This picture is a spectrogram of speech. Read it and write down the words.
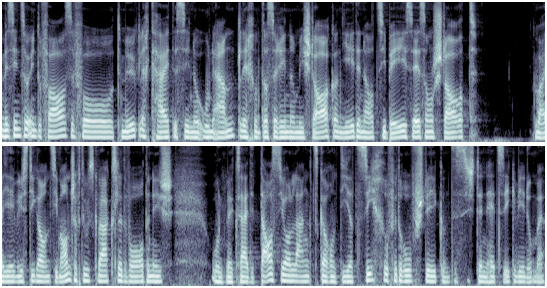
wir sind so in der Phase von die Möglichkeiten sind noch unendlich und das erinnert mich stark an jeden ACB-Saisonstart, weil jeweils die ganze Mannschaft ausgewechselt worden ist. Und wir gesagt hat, das Jahr langt es garantiert sicher für den Aufstieg. Und das ist, dann hat es irgendwie nur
